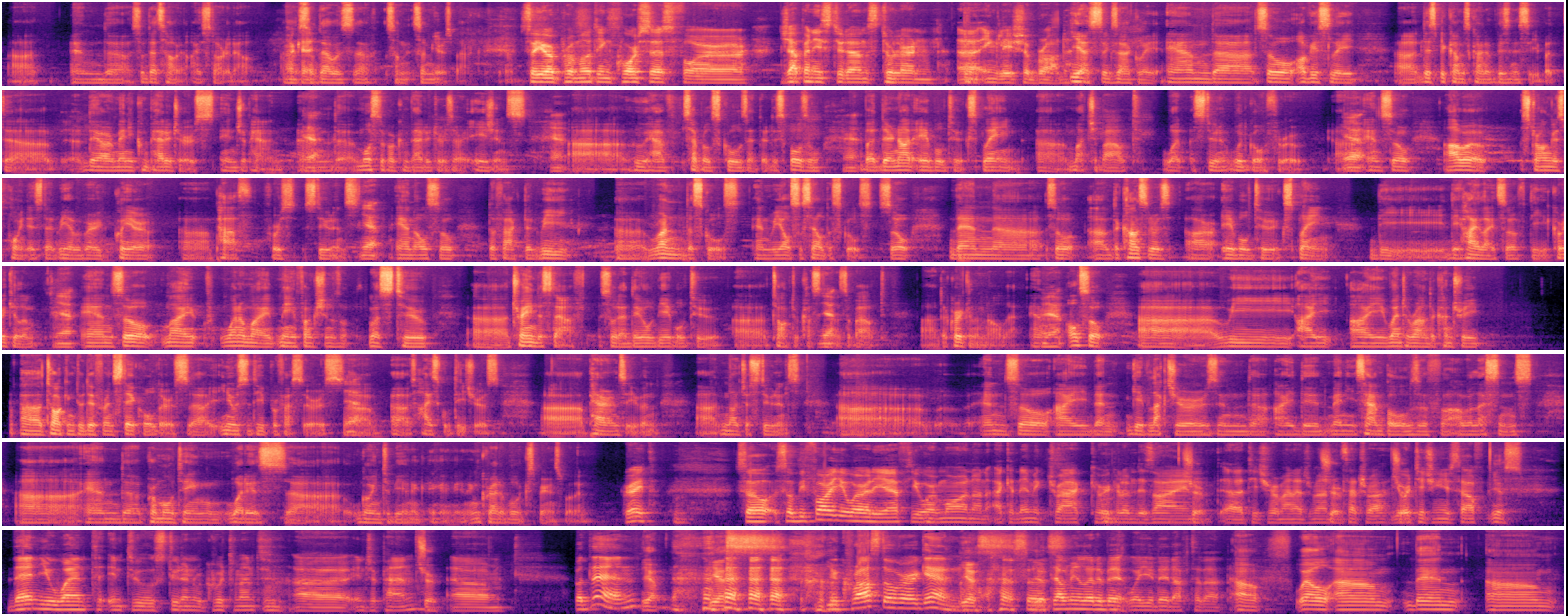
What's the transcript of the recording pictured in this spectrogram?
uh, and uh, so that's how I started out. Uh, Okay. So that was uh, some some years back. Yeah. So you're promoting courses for Japanese students to learn uh, English abroad. Yes, exactly. And uh, so obviously, uh, this becomes kind of businessy, but uh, there are many competitors in Japan, Yeah. and uh, most of our competitors are Asians Yeah. uh, who have several schools at their disposal, Yeah. but they're not able to explain uh, much about what a student would go through. Uh, Yeah. And so our strongest point is that we have a very clear uh, path for s- students Yeah. and also the fact that we uh, run the schools and we also sell the schools. So then, uh, so uh, the counselors are able to explain the the highlights of the curriculum. Yeah. And so my one of my main functions was to uh, train the staff so that they will be able to uh, talk to customers about. Uh, the curriculum and all that, and Yeah. also uh, we I I went around the country uh, talking to different stakeholders, uh, university professors, Yeah. uh, uh, high school teachers, uh, parents, even, not just students. Uh, and so I then gave lectures and uh, I did many samples of our lessons. Uh, and uh, promoting what is uh, going to be an, an incredible experience for them. Great. So, so before you were at EF, you were more on an academic track, curriculum design, Sure. uh, teacher management, Sure. etc. You Sure. were teaching yourself. Yes, Then you went into student recruitment uh, in Japan. Mm. Sure. Um, but then yeah, yes. you crossed over again. Yes, so yes. tell me a little bit what you did after that. Oh, well, um, then um,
